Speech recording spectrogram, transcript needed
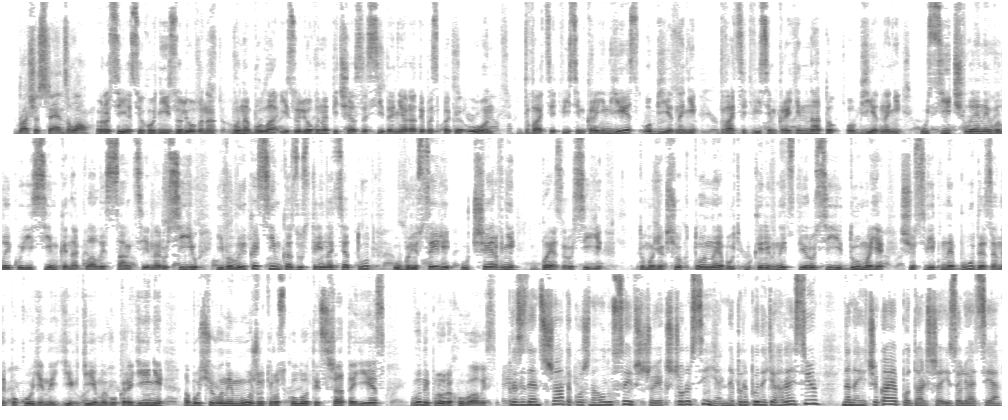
Росія сьогодні ізольована. Вона була ізольована під час засідання Ради безпеки ООН. 28 країн ЄС об'єднані, 28 країн НАТО об'єднані. Усі члени Великої Сімки наклали санкції на Росію, і Велика Сімка зустрінеться тут, у Брюсселі, у червні без Росії. Тому, якщо хто-небудь у керівництві Росії думає, що світ не буде занепокоєний їх діями в Україні, або що вони можуть розколоти США та ЄС, вони прорахувались. Президент США також наголосив, що якщо Росія не припинить агресію, на неї чекає подальша ізоляція.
